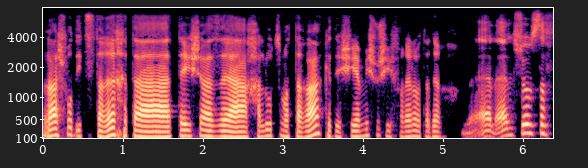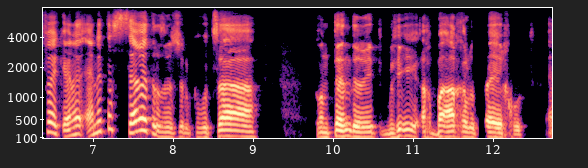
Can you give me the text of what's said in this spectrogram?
ראשפורד יצטרך את התשע הזה, החלוץ מטרה, כדי שיהיה מישהו שיפנה לו את הדרך. אין, אין שום ספק, אין, אין את הסרט הזה של קבוצה... קונטנדרית בלי ארבעה חלוצי איכות. לא,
